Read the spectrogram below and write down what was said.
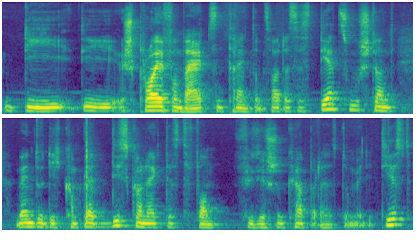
die, die Spreu vom Weizen trennt. Und zwar, das ist der Zustand, wenn du dich komplett disconnectest vom physischen Körper. Das heißt, du meditierst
